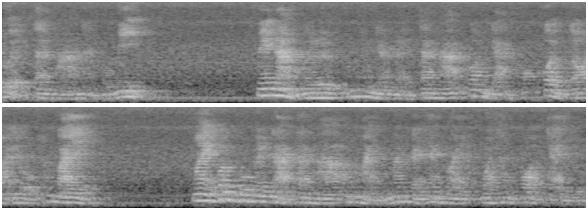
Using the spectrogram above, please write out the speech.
ด้วยตัณหาหนักมีไม่น่ามาลึกมันอย่างไรตัณหาก้อนใหญ่ของก้นต่อไอโลกทั้งใบไม่ก้นภูเป็นดาตัณหาเอาใหม่มันก็แย่งไว้ว่าท่านพอใจอยู่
